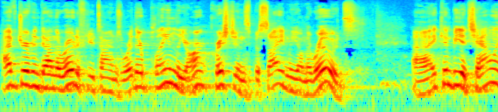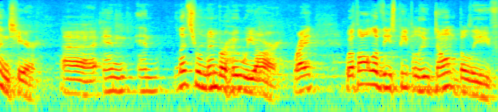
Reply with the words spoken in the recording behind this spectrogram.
I've driven down the road a few times where there plainly aren't Christians beside me on the roads. Uh, it can be a challenge here. Uh, and, and let's remember who we are, right? With all of these people who don't believe,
